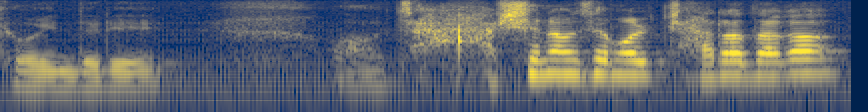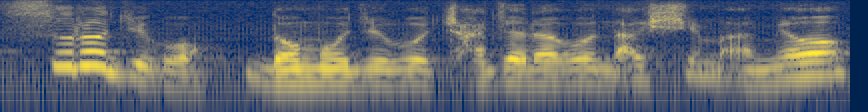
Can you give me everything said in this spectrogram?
교인들이 어, 자 신앙생활 잘하다가 쓰러지고 넘어지고 좌절하고 낙심하며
